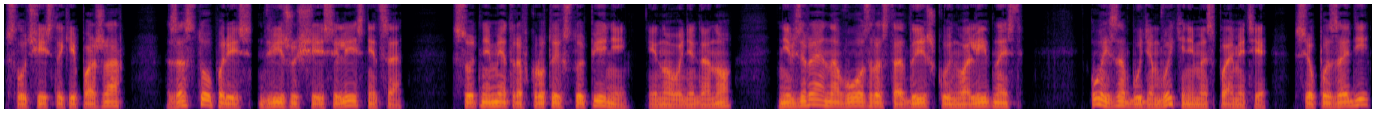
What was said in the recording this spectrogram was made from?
Случись таки пожар, застопорись движущаяся лестница, сотни метров крутых ступеней, иного не дано, невзирая на возраст, одышку, инвалидность, Ой, забудем, выкинем из памяти. Все позади.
